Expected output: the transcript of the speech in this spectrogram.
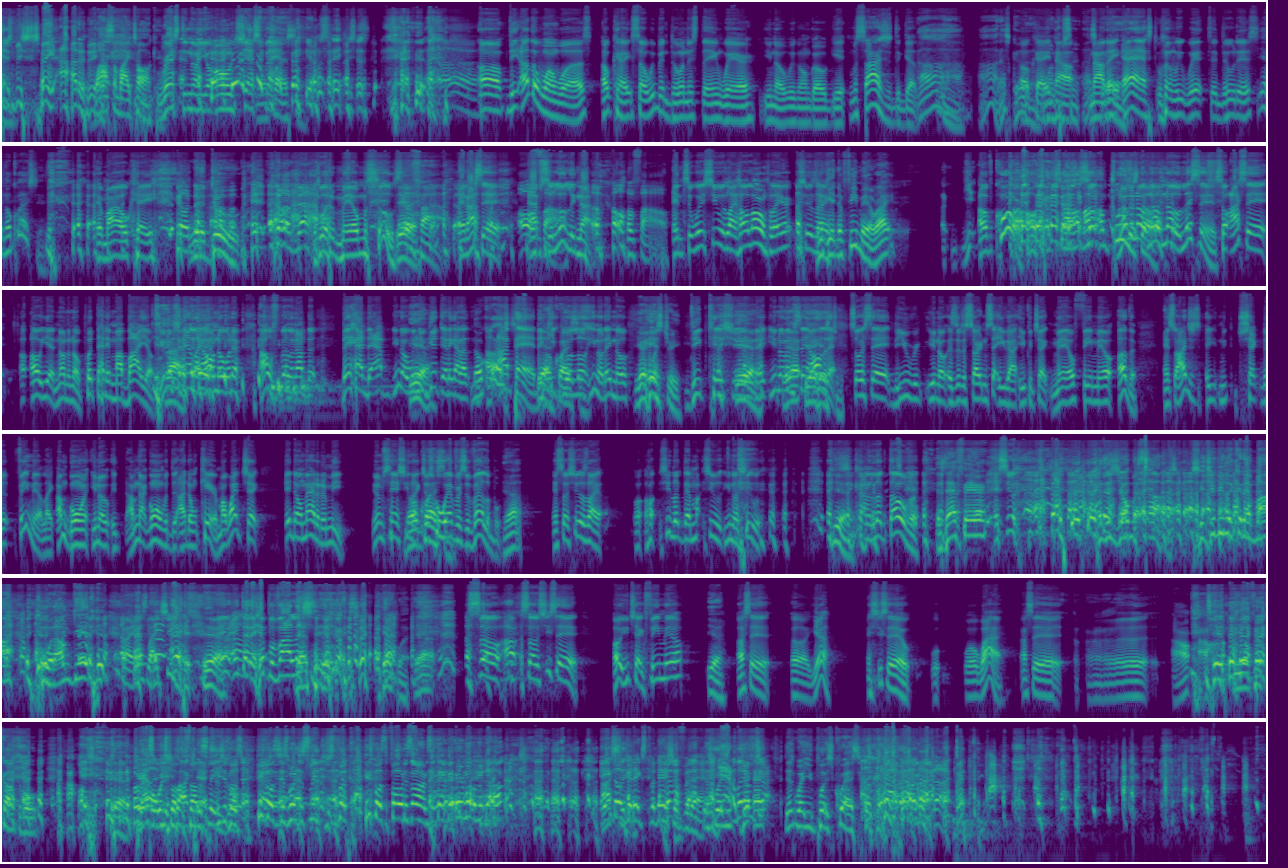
Just be straight out of there. While somebody talking? resting on your own chest face. you know what I'm saying? Just- uh, um, the other one was okay. So we've been doing this thing where you know we're gonna go get massages together. Ah, ah, that's good. okay, now That's now they asked when we went to do this, Yeah, no question. am I okay With a dude. with a male masseuse? Yeah. foul. And I said, absolutely not. all foul. And to which she was like, hold on, player. She was You're like, getting a female, right? Yeah, of course. Okay, so I'm, I'm, I'm clueless no, no, no, no, no. Listen. So I said, oh, oh, yeah, no, no, no. Put that in my bio. You know what I'm saying? Like I don't know whatever. I was filling out the. They had the app. You know when Yeah. you get there, they got a, No a iPad. They Yeah, keep you a little. You know they know Your history. deep tissue. Yeah. they- you know what I'm saying? All of that. So it said, do you re, you know is it a certain set? You got you could check male, female, other. And so I just uh, checked the female. Like I'm going. You know it, I'm not going with the I don't care. My wife checked. It don't matter to me. You know what I'm saying? She No like question. just whoever's available. Yeah. And so she was like, well, uh, she looked at my, she was, you know, she was, Yeah. she kind of looked over, Is that fair? and she, was- Because it's your massage. Should you be looking at my what I'm getting? Right, that's like cheating. Yeah. ain't, ain't that a HIPAA That's violation? it. HIPAA. Yeah. so, I, so she said, "Oh, you check female?" Yeah. I said, "Uh, yeah," and she said, "Well, why?" I said, "Uh." I don't, I You don't, don't feel comfortable. yeah. That's Careful when you're supposed to fall asleep. He's He's supposed, he's supposed to just went to sleep. He's supposed, he's supposed to fold his arms at that very moment, dog. Ain't no good explanation for that. This where Yeah, you, but I'm this, try- this where you push Quest.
